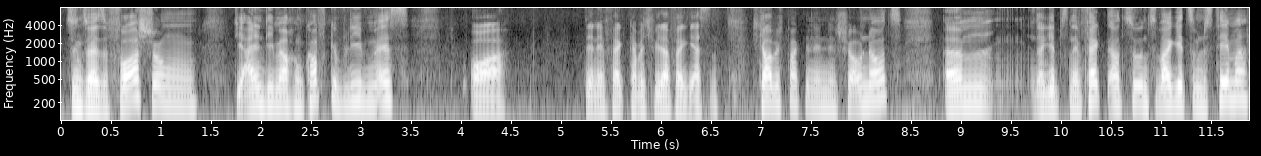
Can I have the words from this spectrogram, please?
beziehungsweise Forschung. Die eine, die mir auch im Kopf geblieben ist, oh, den Effekt habe ich wieder vergessen. Ich glaube, ich packe den in den Show Notes. Ähm, da gibt es einen Effekt dazu und zwar geht es um das Thema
